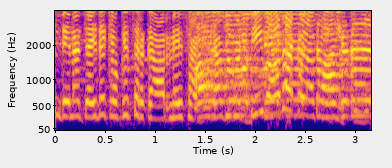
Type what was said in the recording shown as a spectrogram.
ਧਿਆਨ ਦੇਣਾ ਚਾਹੀਦਾ ਕਿਉਂਕਿ ਸਰਕਾਰ ਨੇ ਸਾਡੇ ਨਾਲ ਵੱਡੀ ਵਾਅਦਾ ਖਿਲਾਫੀ ਕੀਤੀ। ਹੈ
